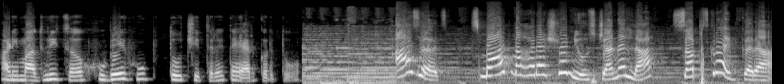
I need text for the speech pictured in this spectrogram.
आणि माधुरीचं हुबेहूब तो चित्र तयार करतो. आजच स्मार्ट महाराष्ट्र न्यूज चॅनलला सबस्क्राईब करा.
